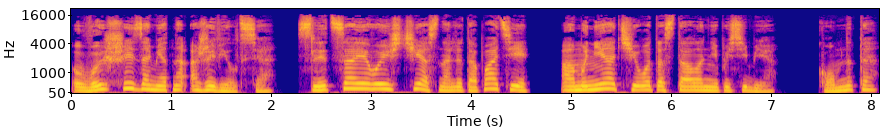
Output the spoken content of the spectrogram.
Высший заметно оживился. С лица его исчез налет апатии, а мне от чего-то стало не по себе. Комната?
